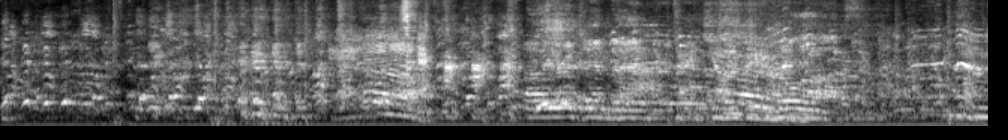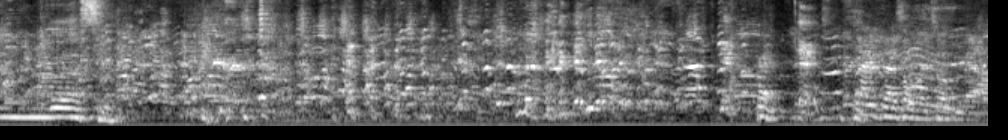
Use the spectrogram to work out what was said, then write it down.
You're a gem, Dave. You're a gem. Beautiful. Mercy. Dave knows what we're talking about.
